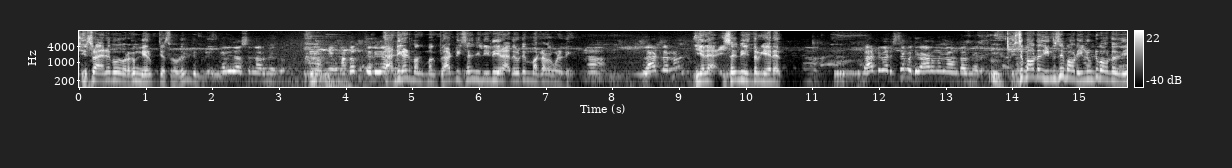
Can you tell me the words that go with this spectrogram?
చేస్తూ ఆయన రకం నేర్పు చేస్తున్నాడు అందుకని మాకు మాకు ప్లాట్ ఇస్తుంది ఇల్లు ఇయ్యలే అదొకటి మాట్లాడకూడదు ఆ, ఫ్లాట్లను? ఇయ్యలే ఇస్తుంది ఇద్దరికి ఇయ్యలేదు ఇస్తే బాగుంటుంది ఇల్లు ఇస్తే బాగుంటుంది ఇల్లు ఉంటే బాగుంటుంది.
